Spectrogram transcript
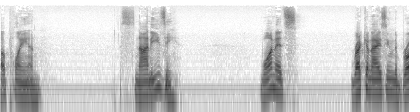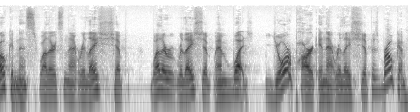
a plan. It's not easy. One, it's recognizing the brokenness, whether it's in that relationship, whether relationship, and what your part in that relationship is broken.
